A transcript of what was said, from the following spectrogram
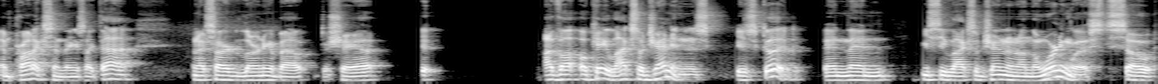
and products and things like that. And I started learning about DSHEA. It, I thought, okay, laxogenin is is good, and then you see laxogenin on the warning list, so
